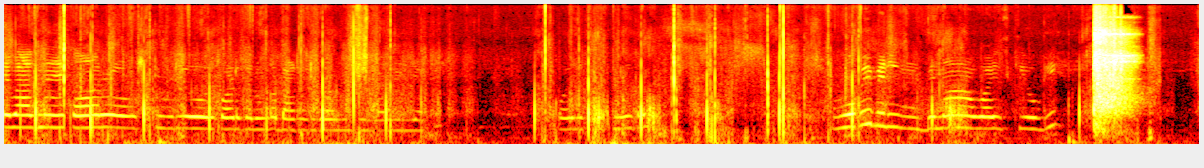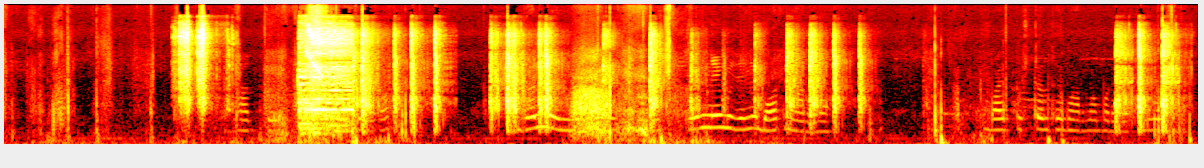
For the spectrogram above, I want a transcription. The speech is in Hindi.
उसके बाद मैं एक और उसकी वीडियो रिकॉर्ड करूँगा बैटल इंडिया की कोई रिकॉर्ड नहीं कर वो भी बिन, बिना वॉइस की होगी। नहीं मुझे ना बहुत मारना है। बाइक पिस्टल से मारना पड़ेगा।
